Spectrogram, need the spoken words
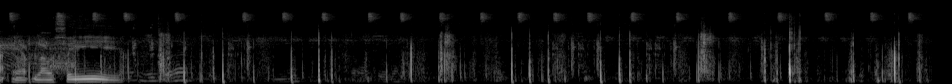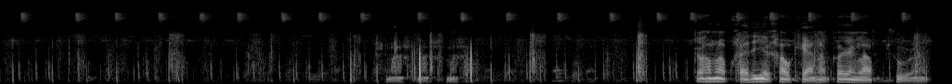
าแอบเราสิมามามาก็สำหรับใครที่อยากเข้าแคนครับ ก็ยังรับอยู่นะครับ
